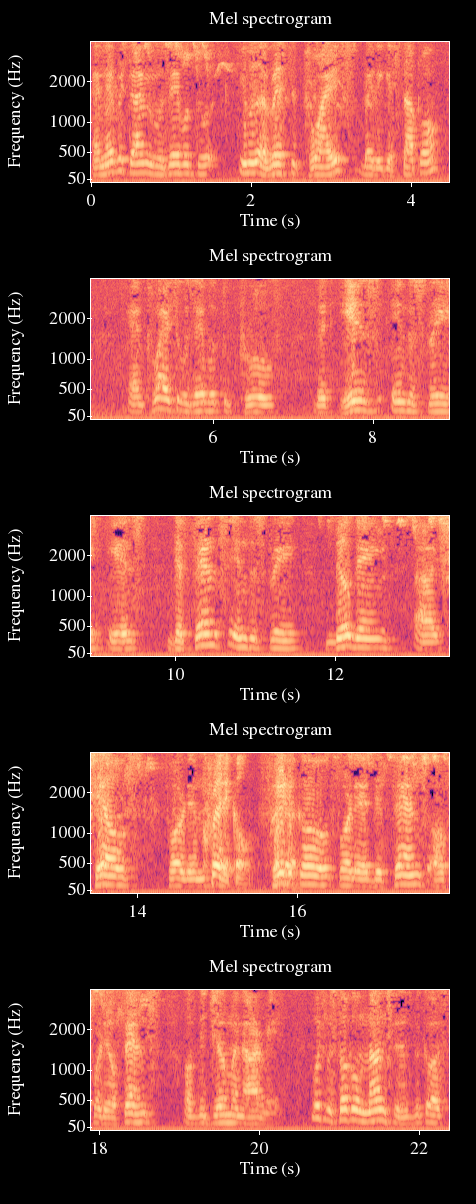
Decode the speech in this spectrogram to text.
and every time he was able to, he was arrested twice by the Gestapo, and twice he was able to prove that his industry is defense industry, building uh, shells for the Critical. for the- critical for the defense or for the offense of the German army, which was total nonsense because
